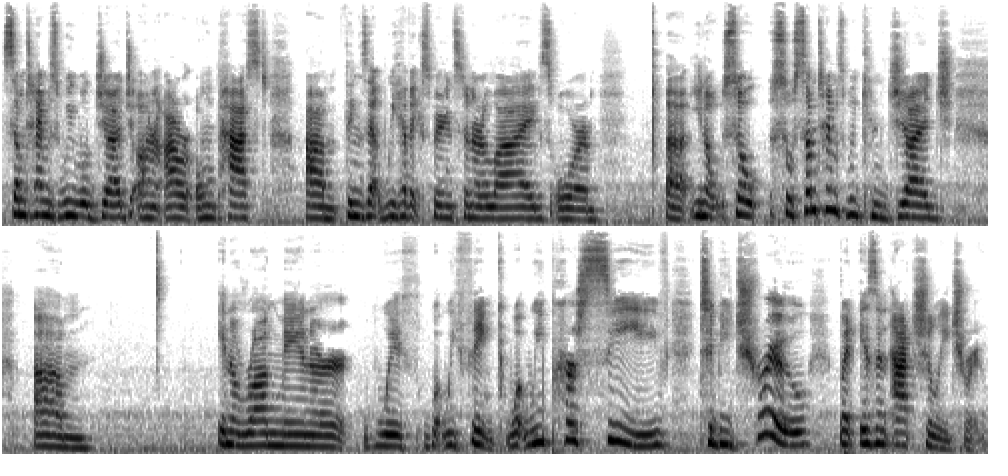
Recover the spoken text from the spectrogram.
Sometimes we will judge on our own past um, things that we have experienced in our lives, or uh, you know, so so sometimes we can judge. Um, in a wrong manner with what we think, what we perceive to be true, but isn't actually true.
